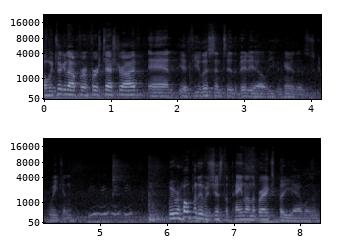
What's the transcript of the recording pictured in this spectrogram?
Well, we took it out for a first test drive, and if you listen to the video, you can hear this squeaking. We were hoping it was just the paint on the brakes, but yeah, it wasn't.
